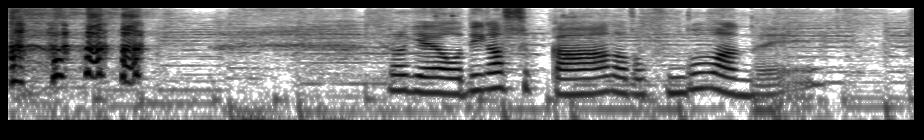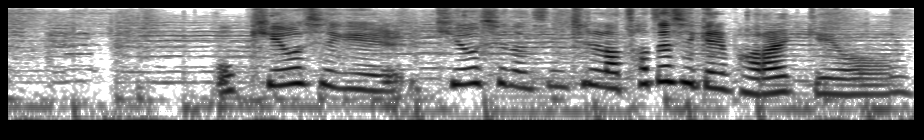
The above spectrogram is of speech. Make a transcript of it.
그러게 어디 갔을까 나도 궁금하네 꼭 키우시길 키우시는 친칠라 찾으시길 바랄게요.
